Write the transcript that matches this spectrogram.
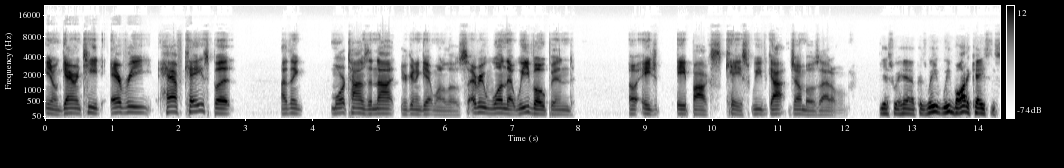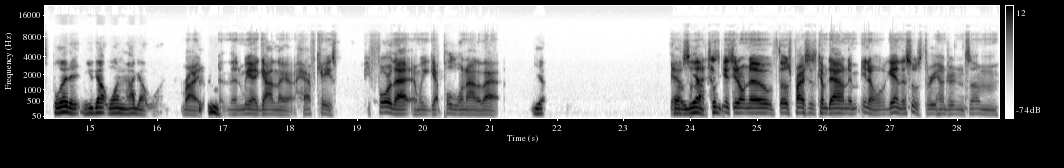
you know, guaranteed every half case, but I think more times than not, you're going to get one of those. So every one that we've opened, uh, eight, eight box case, we've got jumbos out of them. Yes, we have because we we bought a case and split it, and you got one and I got one. Right. and then we had gotten a half case before that and we got pulled one out of that. Yep. Yeah. So, So, yeah, just in case you don't know if those prices come down and, you know, again, this was 300 and some,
